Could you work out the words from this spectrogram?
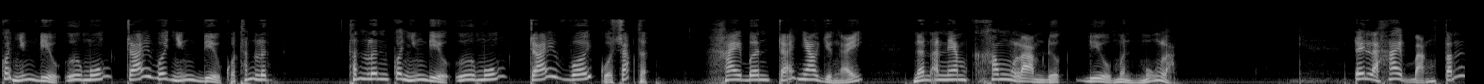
có những điều ưa muốn trái với những điều của Thánh Linh. Thánh Linh có những điều ưa muốn trái với của xác thịt. Hai bên trái nhau dường ấy, nên anh em không làm được điều mình muốn làm. Đây là hai bản tánh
